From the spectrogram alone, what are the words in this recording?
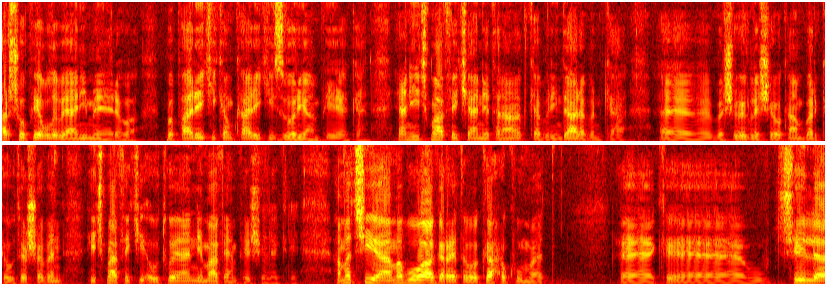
هەر شەو پێ بڵێ بەیانی مێرەوە بە پارێکی کەم کارێکی زۆریان پێیەکەن یعنی هیچ مافێکیان نیە تەنانەت کە بریندارە بن کە بە شێوەیەک لە شێوەکان بەرکەوتەشە بن هیچ مافێکی ئەوتۆیان نیە مافیان پێشێلەکرێ ئەمە چیە ئەمە بۆ واگەڕێتەوە کە حکوومەت چ لە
